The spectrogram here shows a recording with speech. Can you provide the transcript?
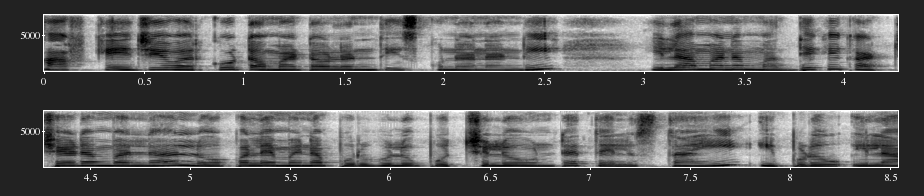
హాఫ్ కేజీ వరకు టొమాటోలను తీసుకున్నానండి. ఇలా మనం మధ్యకి కట్ చేయడం వల్ల లోపల ఏమైనా పురుగులు పుచ్చులు ఉంటే తెలుస్తాయి. ఇప్పుడు ఇలా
